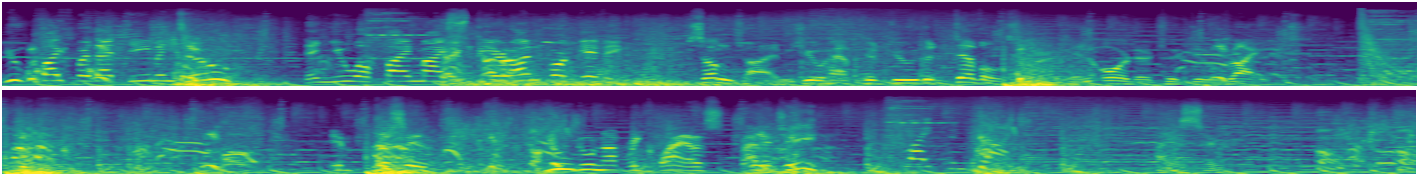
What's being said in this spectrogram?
You fight for that demon too? Then you will find my spear unforgiving. Sometimes you have to do the devil's work in order to do right. Impressive! You do not require strategy. Slice and dice. Aye, sir. Oh, oh,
